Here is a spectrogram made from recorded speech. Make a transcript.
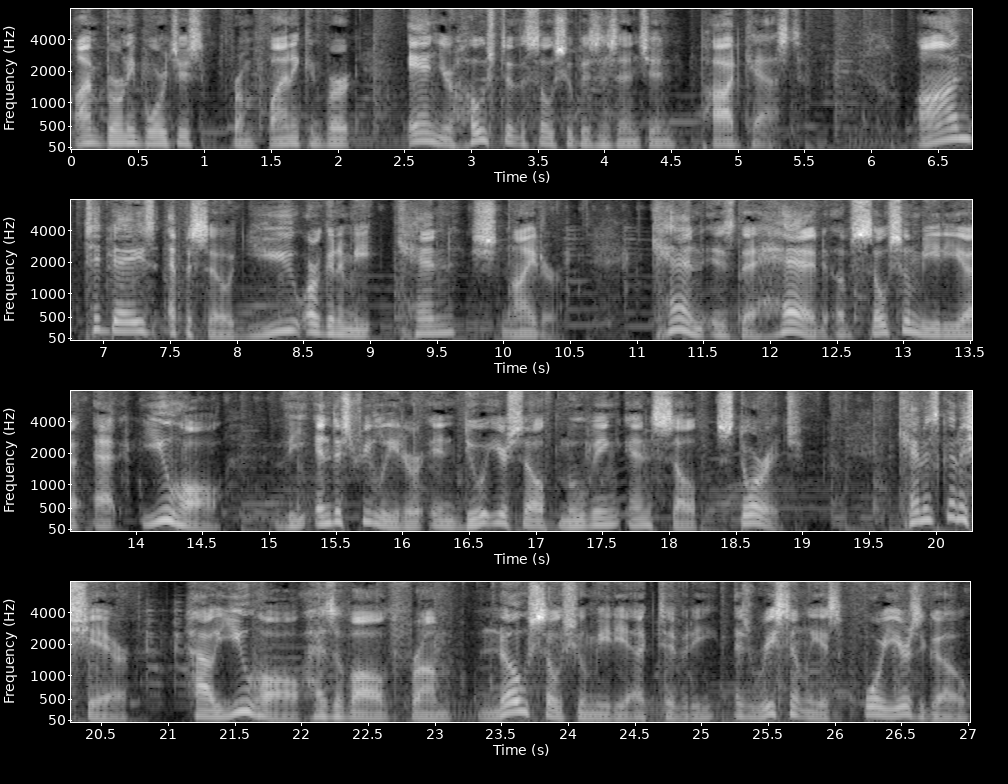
I'm Bernie Borges from Find and Convert and your host of the Social Business Engine podcast. On today's episode, you are going to meet Ken Schneider. Ken is the head of social media at U-Haul, the industry leader in do-it-yourself moving and self-storage. Ken is going to share how U-Haul has evolved from no social media activity as recently as four years ago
